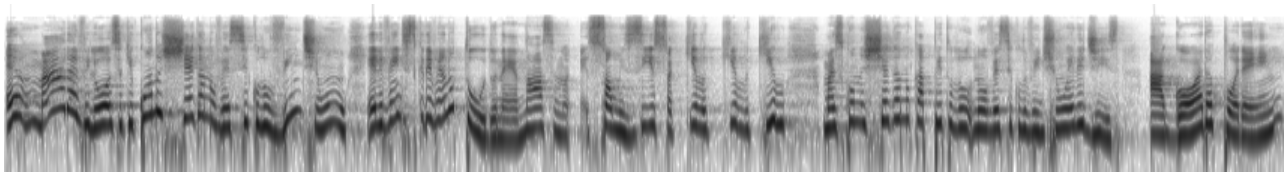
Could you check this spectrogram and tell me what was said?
é maravilhoso que quando chega no versículo 21, ele vem descrevendo tudo, né? Nossa, somos isso, aquilo, aquilo, aquilo. Mas quando chega no capítulo, no versículo 21, ele diz: Agora, porém.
